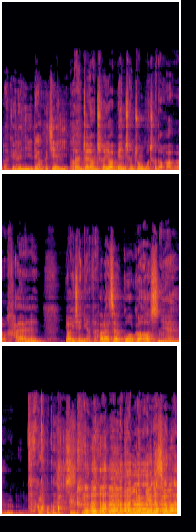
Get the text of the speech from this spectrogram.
啊，给了你两个建议啊。但这辆车要变成中古车的话，还。要一些年份，快来，再过个二十年，再过个二十年，他一零年的车嘛，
